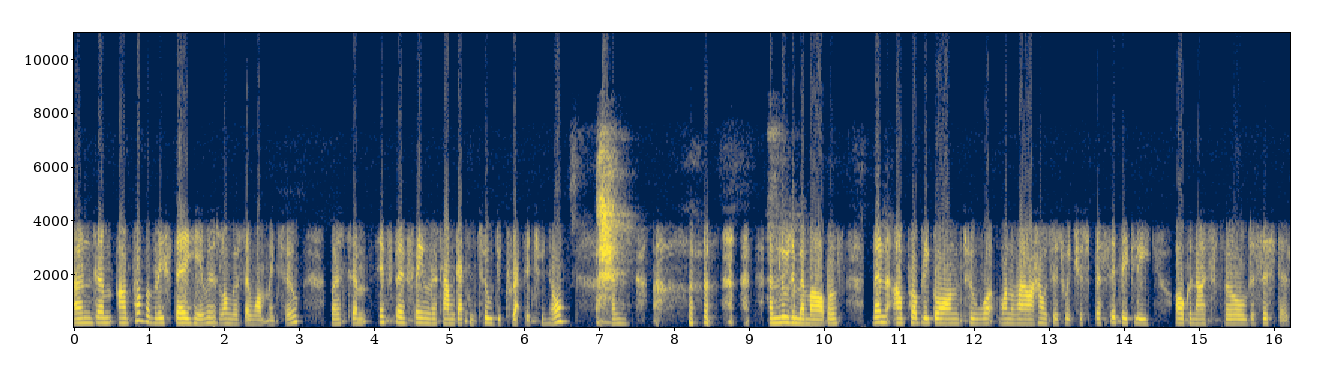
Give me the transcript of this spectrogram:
And um, I'll probably stay here as long as they want me to. But um, if they feel that I'm getting too decrepit, you know, and and losing my marbles, then I'll probably go on to what, one of our houses which is specifically organised for older sisters.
